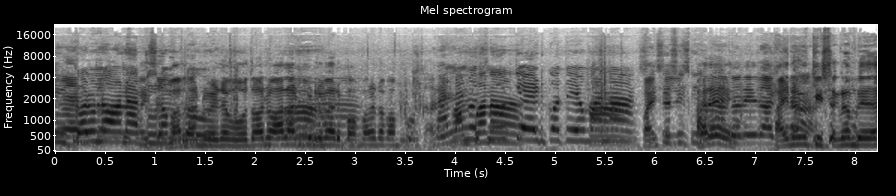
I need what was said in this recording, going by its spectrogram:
ఇక్కడ ఉన్నావు అన్న దూరం మళ్ళా నువ్వు వాళ్ళు అనుకుంటారు మరి. పంపాలంటే పంపు. పంపానా? ఏడుకోతే ఏమన్నా? పైసలు తీసుకున్నా అరే. అయినా మీకు ఇన్స్టాగ్రామ్ లేదా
